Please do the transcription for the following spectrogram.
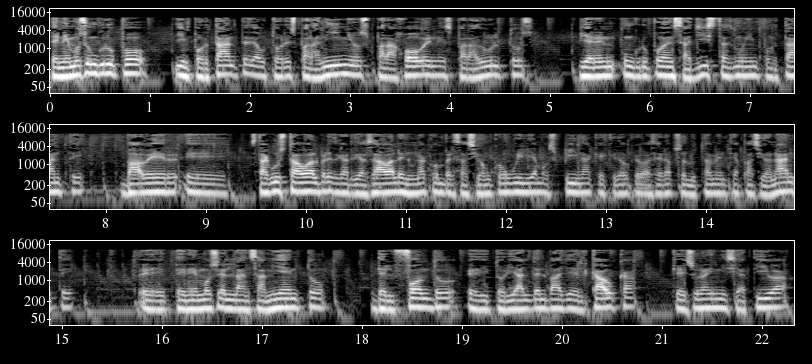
Tenemos un grupo importante de autores para niños, para jóvenes, para adultos. Vienen un grupo de ensayistas muy importante. Va a haber, eh, está Gustavo Álvarez Gardiazabal en una conversación con William Ospina que creo que va a ser absolutamente apasionante. Eh, tenemos el lanzamiento del Fondo Editorial del Valle del Cauca, que es una iniciativa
